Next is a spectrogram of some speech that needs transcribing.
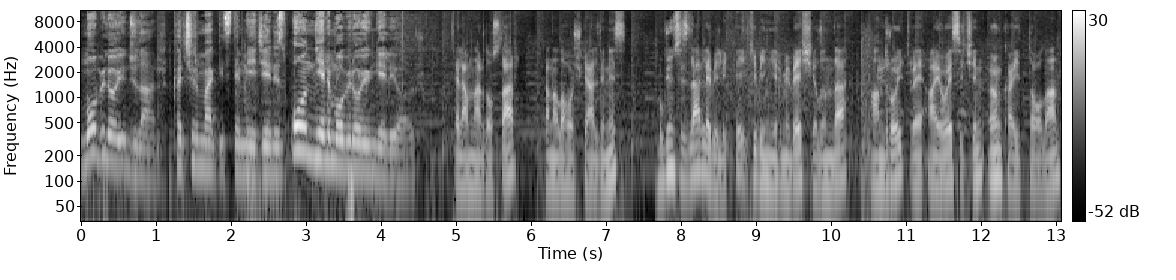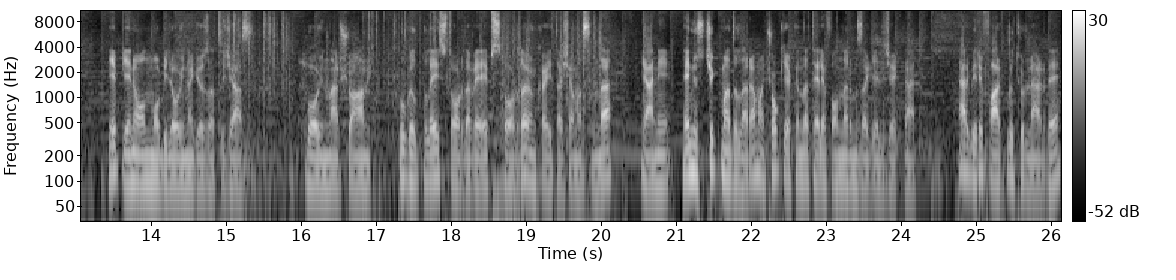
Mobil oyuncular, kaçırmak istemeyeceğiniz 10 yeni mobil oyun geliyor. Selamlar dostlar, kanala hoş geldiniz. Bugün sizlerle birlikte 2025 yılında Android ve iOS için ön kayıtta olan yepyeni 10 mobil oyuna göz atacağız. Bu oyunlar şu an Google Play Store'da ve App Store'da ön kayıt aşamasında. Yani henüz çıkmadılar ama çok yakında telefonlarımıza gelecekler. Her biri farklı türlerde,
